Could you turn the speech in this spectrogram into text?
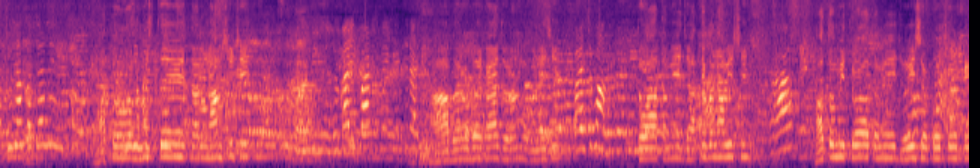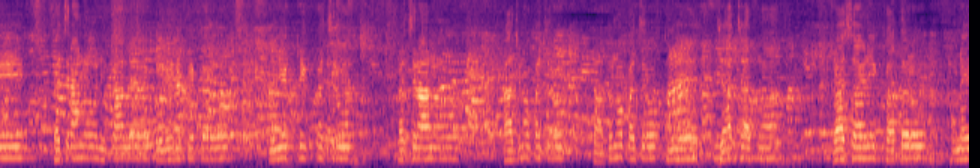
કચરાની હા તો નમસ્તે. તારું નામ શું છે? હા બરોબર. કયા ધોરણમાં ભણે છે? તો આ તમે જાતે બનાવ્યું છે? હા તો મિત્રો આ તમે જોઈ શકો છો કે કચરાનો નિકાલ કેવી રીતે કરવો? ઇલેક્ટ્રિક કચરો કચરાનો કાચનો કચરો ધાતુનો કચરો અને જાત જાતના રાસાયણિક ખાતરો અને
